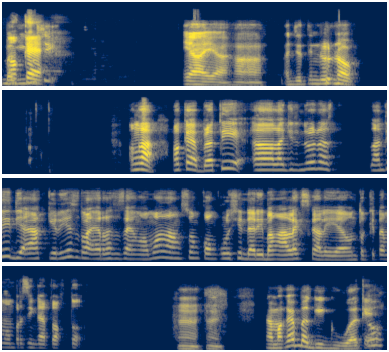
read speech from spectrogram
bagi okay. sih Ya ya, ha, lanjutin dulu Nob. Enggak, oke berarti uh, lanjutin dulu Nanti di akhirnya setelah Era selesai ngomong langsung conclusion dari Bang Alex kali ya untuk kita mempersingkat waktu. Hmm, hmm. Nah makanya bagi gua okay. tuh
